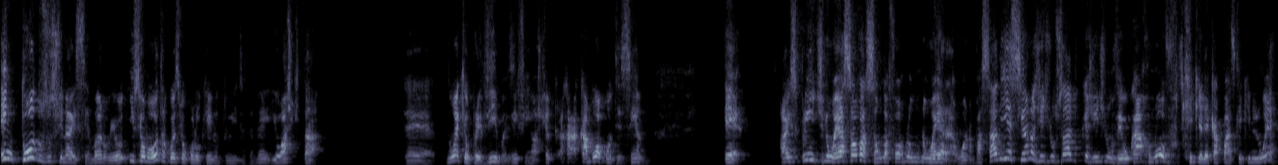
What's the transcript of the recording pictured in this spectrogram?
em todos os finais de semana, eu, isso é uma outra coisa que eu coloquei no Twitter também, e eu acho que tá. É, não é que eu previ, mas enfim, acho que acabou acontecendo. É a sprint não é a salvação da Fórmula 1, não era o ano passado, e esse ano a gente não sabe, porque a gente não vê o carro novo, o que, que ele é capaz, o que, que ele não é,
